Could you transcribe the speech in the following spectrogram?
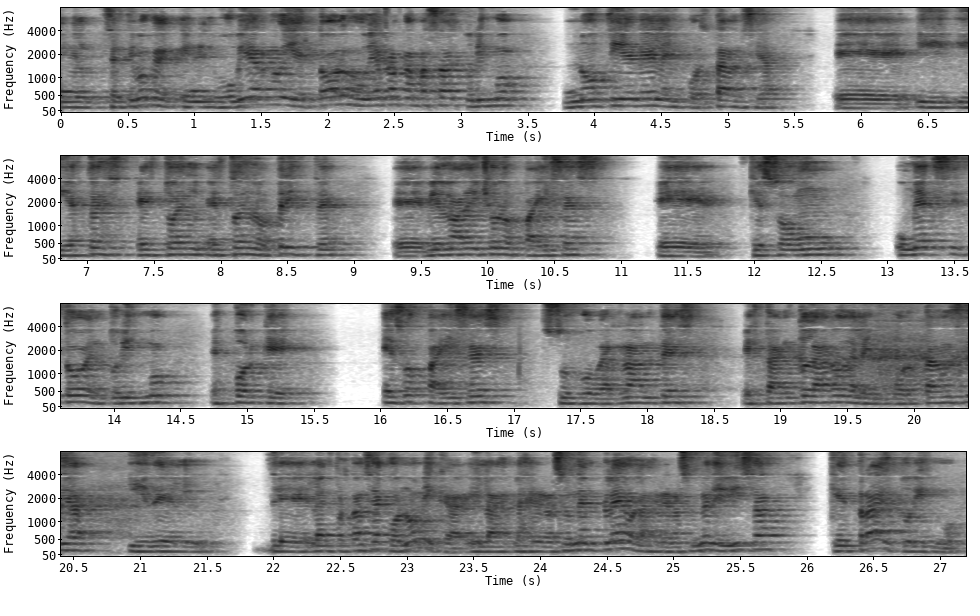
en sentimos que en el gobierno y en todos los gobiernos que han pasado el turismo no tiene la importancia y, esto, es, esto, es, esto es lo triste. bien lo ha dicho los países eh, que son un éxito en turismo es porque esos países, sus gobernantes, están claros de la importancia y de la importancia económica y la, generación de empleo, la generación de divisas que trae el turismo.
